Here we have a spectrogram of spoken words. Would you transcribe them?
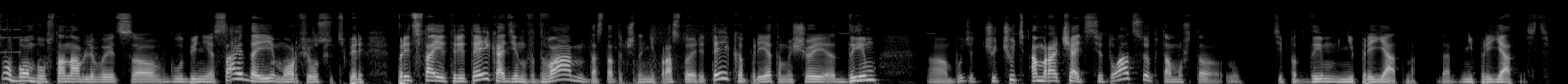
Ну, бомба устанавливается в глубине сайда, и Морфеусу теперь предстоит ретейк один в два. Достаточно непростой ретейк, а при этом еще и дым а, будет чуть-чуть омрачать ситуацию, потому что, ну, типа, дым неприятно, да, неприятность.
